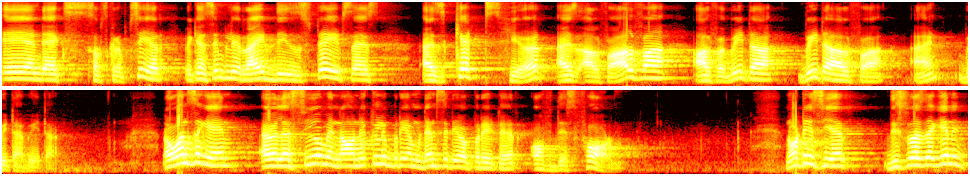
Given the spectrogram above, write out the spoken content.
a and x subscripts here we can simply write these states as as kets here as alpha alpha, alpha beta, beta alpha and beta beta. Now once again I will assume a non-equilibrium density operator of this form. Notice here this was again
